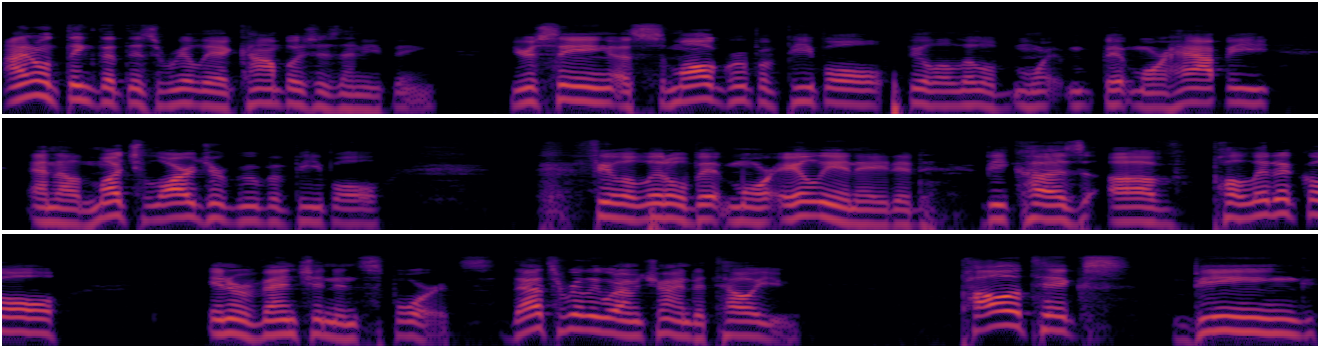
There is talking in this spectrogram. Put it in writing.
I don't think that this really accomplishes anything you're seeing a small group of people feel a little more, bit more happy, and a much larger group of people feel a little bit more alienated because of political intervention in sports. That's really what I'm trying to tell you. Politics being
